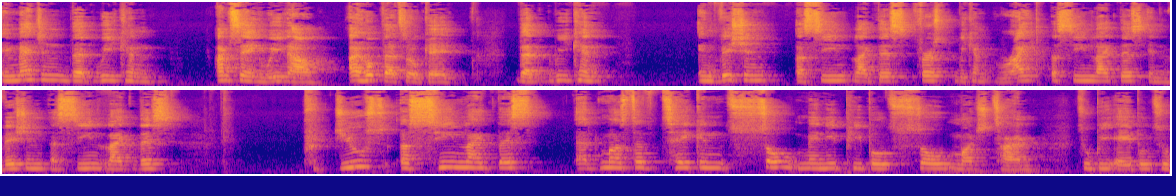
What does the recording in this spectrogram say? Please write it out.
Imagine that we can I'm saying we now. I hope that's okay. That we can envision a scene like this. First, we can write a scene like this, envision a scene like this, produce a scene like this. That must have taken so many people so much time to be able to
